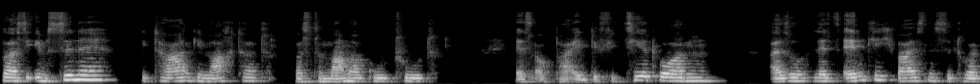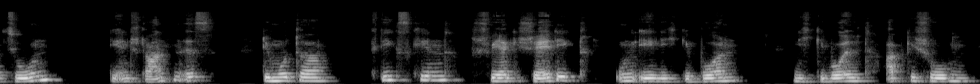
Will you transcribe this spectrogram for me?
quasi im Sinne getan, gemacht hat, was der Mama gut tut, er ist auch parentifiziert worden. Also letztendlich war es eine Situation, die entstanden ist. Die Mutter Kriegskind, schwer geschädigt, unehelich geboren, nicht gewollt, abgeschoben,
